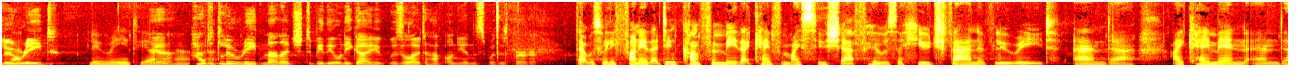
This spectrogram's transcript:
Lou Yeah. Reed. Lou Reed, yeah. Yeah. yeah, How yeah. did Lou Reed manage to be the only guy who was allowed to have onions with his burger? That was really funny. That didn't come from me. That came from my sous chef, who was a huge fan of Lou Reed. And uh, I came in, and uh,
